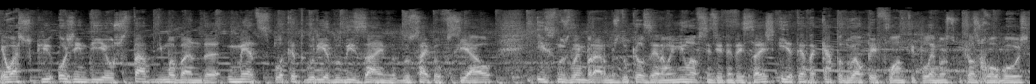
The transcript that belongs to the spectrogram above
Eu acho que hoje em dia o estado de uma banda mede-se pela categoria do design do site oficial e se nos lembrarmos do que eles eram em 1986 e até da capa do LP Flaunt, lembram-se com aqueles robôs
